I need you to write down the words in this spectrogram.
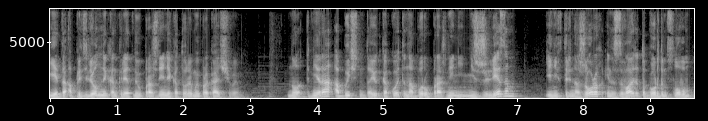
И это определенные конкретные упражнения, которые мы прокачиваем. Но тренера обычно дают какой-то набор упражнений не с железом и не в тренажерах, и называют это гордым словом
